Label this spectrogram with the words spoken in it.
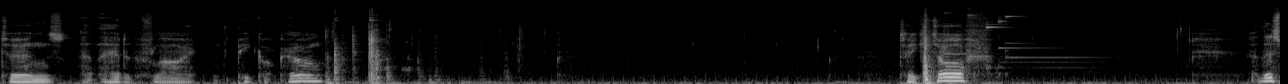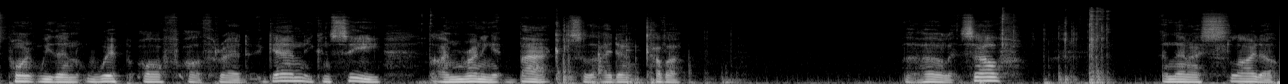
turns at the head of the fly with the peacock herl. Take it off. At this point we then whip off our thread again. You can see that I'm running it back so that I don't cover the herl itself and then I slide up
